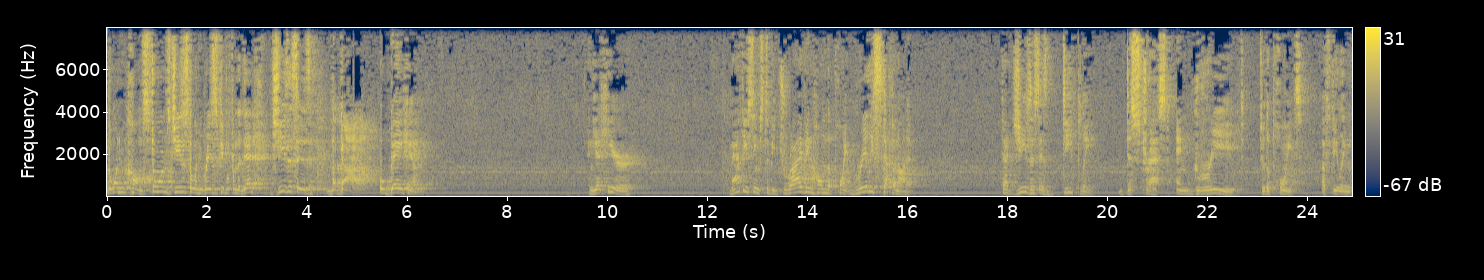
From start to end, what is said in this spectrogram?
the one who calms storms, Jesus, the one who raises people from the dead. Jesus is the guy. Obey him. And yet, here, Matthew seems to be driving home the point, really stepping on it, that Jesus is deeply distressed and grieved to the point of feeling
